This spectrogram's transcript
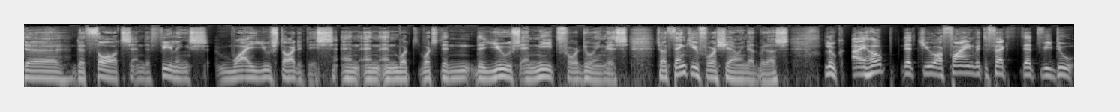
the the thoughts and the feelings why you started this and and and what what's the the use and need for doing this. So thank you for sharing that with us. Look i hope that you are fine with the fact that we do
